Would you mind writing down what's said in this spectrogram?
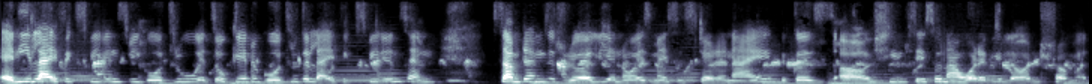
any life experience we go through it's okay to go through the life experience and sometimes it really annoys my sister and i because uh, she'll say so now what have you learned from it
